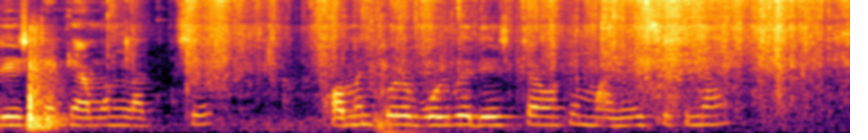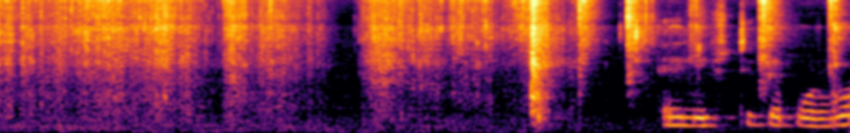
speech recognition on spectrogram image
ড্রেসটা কেমন লাগছে। কমেন্ট করে বলবে ড্রেসটা আমাকে মানিয়েছে কিনা। এই লিপস্টিকটা পরবো।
